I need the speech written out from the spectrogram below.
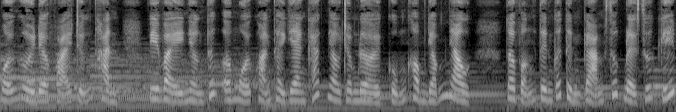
Mỗi người đều phải trưởng thành, vì vậy nhận thức ở mỗi khoảng thời gian khác nhau trong đời cũng không giống nhau. Tôi vẫn tin có tình cảm suốt đời suốt kiếp,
